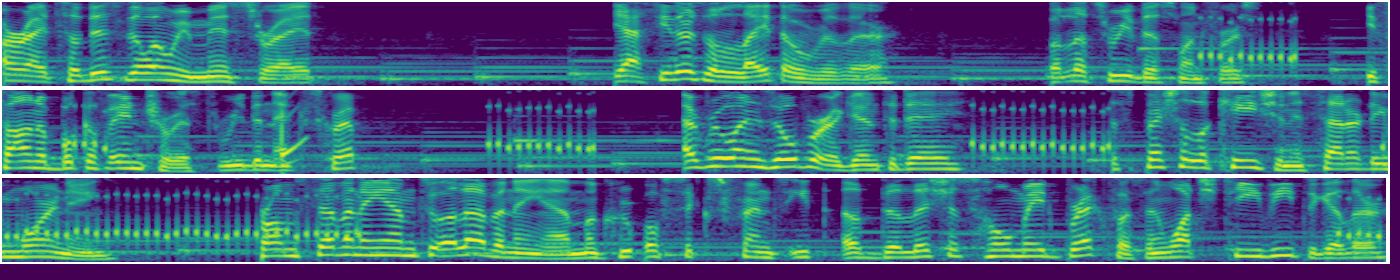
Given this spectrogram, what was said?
All right, so this is the one we missed, right? Yeah, see there's a light over there. But let's read this one first. You found a book of interest. Read next script. Everyone is over again today. A special occasion is Saturday morning. From 7 a.m. to 11 a.m., a group of six friends eat a delicious homemade breakfast and watch TV together.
